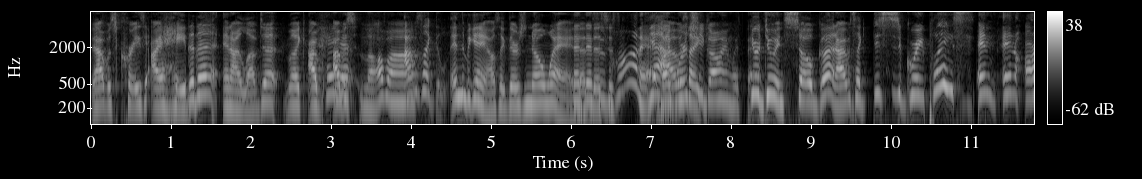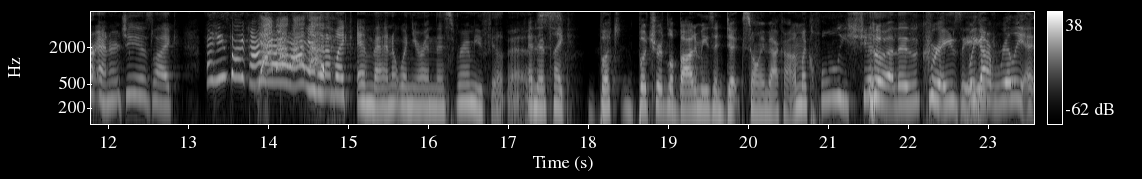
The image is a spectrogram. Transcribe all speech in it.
That was crazy. I hated it and I loved it. Like I, Hate I was it, love 'em. I was like in the beginning, I was like, "There's no way That this is haunted. Yeah, Like, I where's she going with this? You're doing so good. I was like, "This is a great place." and and our energy is like and he's like "Ah," and then i'm like and then when you're in this room you feel this And it's like but- butchered lobotomies and dick sewing back on. I'm like, "Holy shit!" this is crazy We got really uh,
